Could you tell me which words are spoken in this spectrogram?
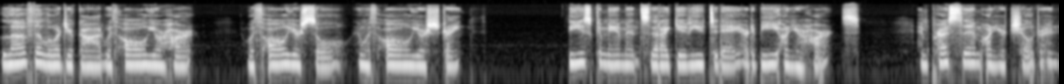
Love the Lord your God with all your heart, with all your soul, and with all your strength. These commandments that I give you today are to be on your hearts. Impress them on your children.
